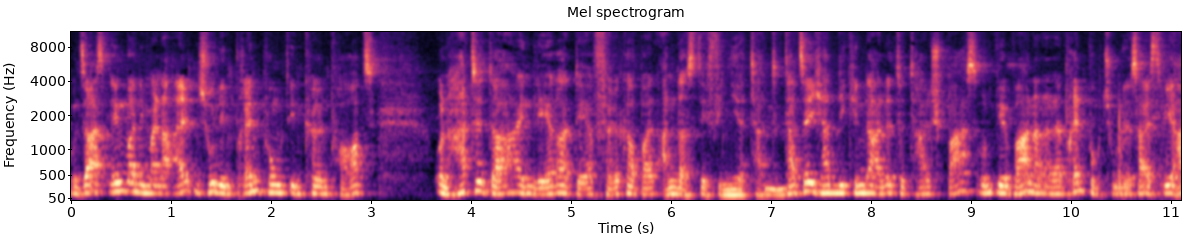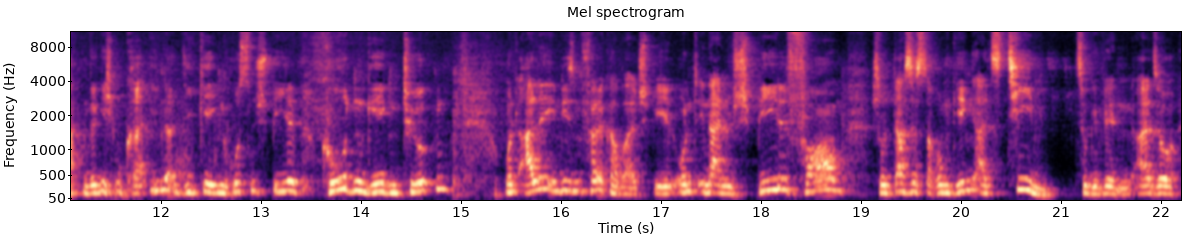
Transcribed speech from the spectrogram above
und saß irgendwann in meiner alten Schule in Brennpunkt in Köln-Porz und hatte da einen Lehrer, der Völkerball anders definiert hat. Mhm. Tatsächlich hatten die Kinder alle total Spaß und wir waren an einer Brennpunktschule. Das heißt, wir hatten wirklich Ukrainer, die gegen Russen spielen, Kurden gegen Türken und alle in diesem Völkerballspiel und in einem Spielform, so dass es darum ging, als Team zu gewinnen. Also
